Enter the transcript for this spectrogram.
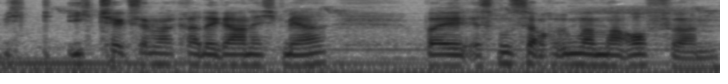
ich, ich check's einfach gerade gar nicht mehr, weil es muss ja auch irgendwann mal aufhören.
